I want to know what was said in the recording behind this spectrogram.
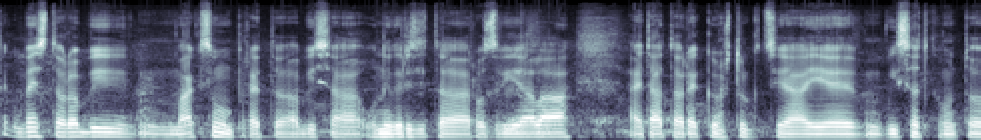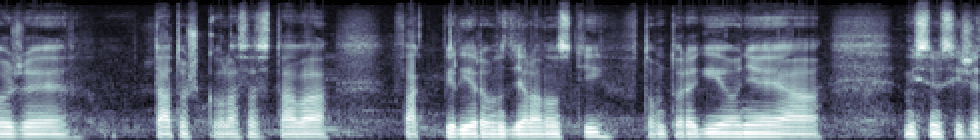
Tak mesto robí maximum preto, aby sa univerzita rozvíjala. Aj táto rekonštrukcia je výsledkom toho, že táto škola sa stáva fakt pilierom vzdelanosti v tomto regióne a myslím si, že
